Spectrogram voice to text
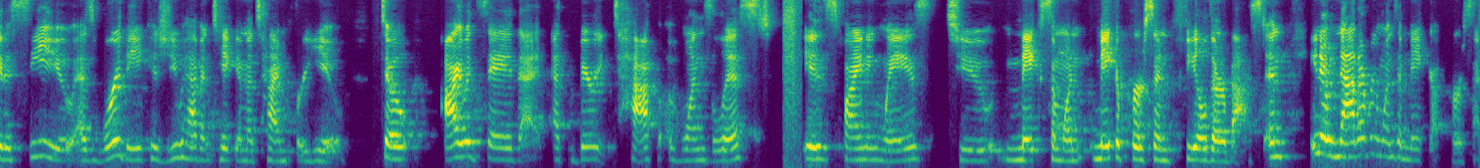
going to see you as worthy because you haven't taken the time for you. So I would say that at the very top of one's list is finding ways to make someone, make a person feel their best. And, you know, not everyone's a makeup person.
